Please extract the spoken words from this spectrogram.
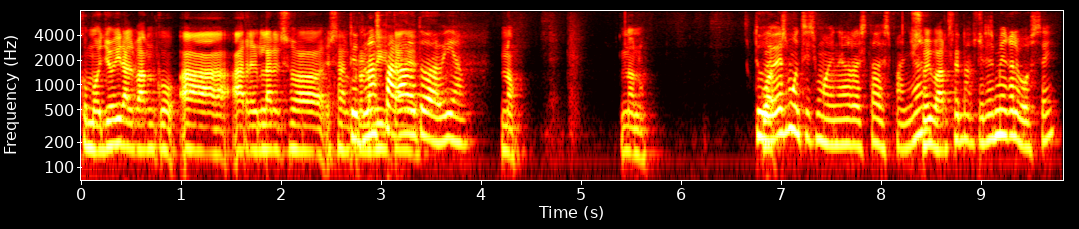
como yo ir al banco a, a arreglar eso, esa Pero tú no has pagado todavía. No. No, no. Tú Gua- debes muchísimo dinero al Estado español. Soy Bárcenas. Eres Miguel Bosé.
